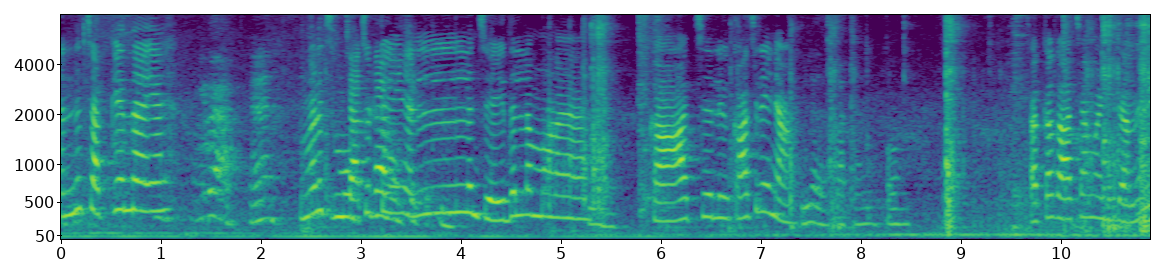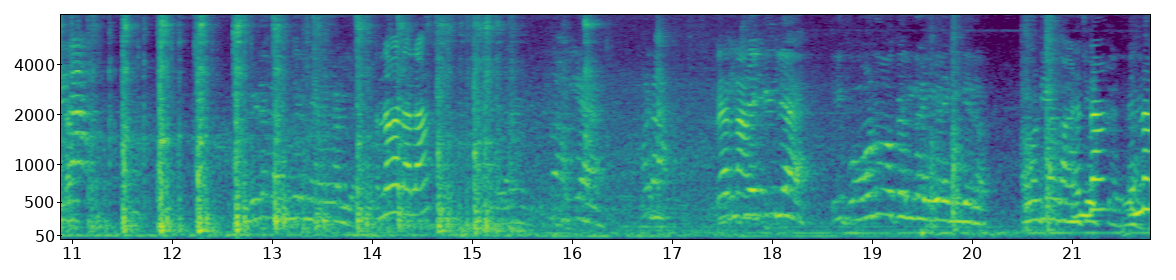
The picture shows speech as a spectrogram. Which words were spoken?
എന്നെ ചക്ക മുറിച്ചിട്ട് എല്ലാം ചെയ്തല്ലോ മോളെ. കാച്ചൽ. കാച്ചൽ ഓ. ചക്ക കാച്ചാൻ വേണ്ടിട്ടാന്ന്. എന്നാ വരണ ഈ ഫോൺ നോക്കാൻ കഴിയാനില്ലല്ലോ അതുകൊണ്ട് ഞാൻ കാണിച്ചു എന്താ എന്നാ?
